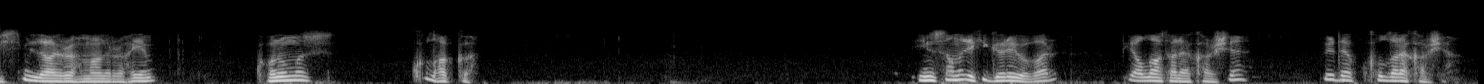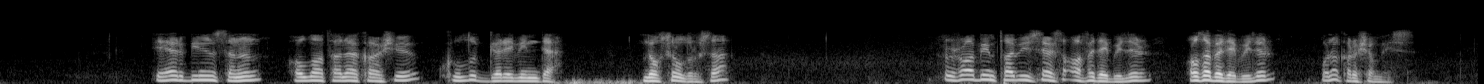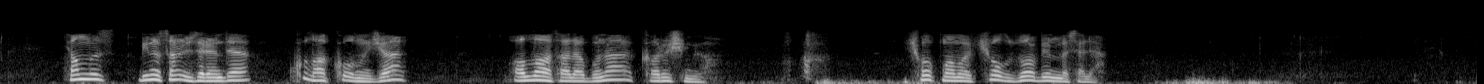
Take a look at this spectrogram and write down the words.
Bismillahirrahmanirrahim. Konumuz kul hakkı. İnsanın iki görevi var. Bir Allah Teala karşı, bir de kullara karşı. Eğer bir insanın Allah Teala karşı kulluk görevinde noksan olursa Rabbim tabi isterse affedebilir, azap edebilir. Ona karışamayız. Yalnız bir insanın üzerinde kul hakkı olunca allah Teala buna karışmıyor. Çok ama çok zor bir mesele.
